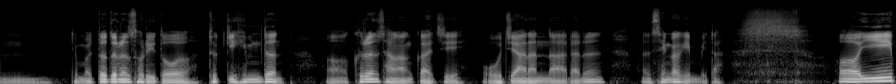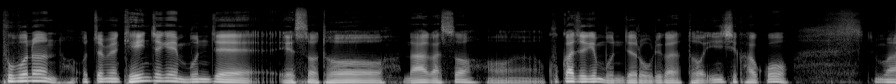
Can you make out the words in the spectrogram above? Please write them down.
음, 정말 떠드는 소리도 듣기 힘든 어, 그런 상황까지 오지 않았나라는 생각입니다. 어, 이 부분은 어쩌면 개인적인 문제에서 더 나아가서 어, 국가적인 문제로 우리가 더 인식하고 정말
